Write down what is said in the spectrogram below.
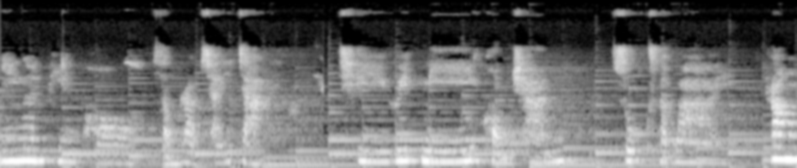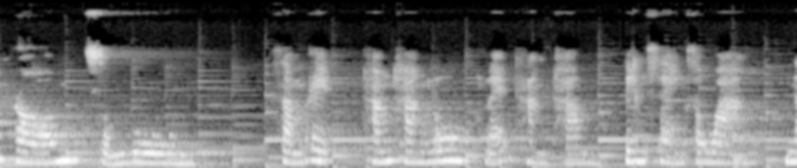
มีเงินเพียงพอสำหรับใช้จ่าย ชีวิตนี้ของฉัน สุขสบายร่างพร้อม สมบูรณ์สำเร็จทั้งทางโลกและทางธรรม เป็นแสงสว่างน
